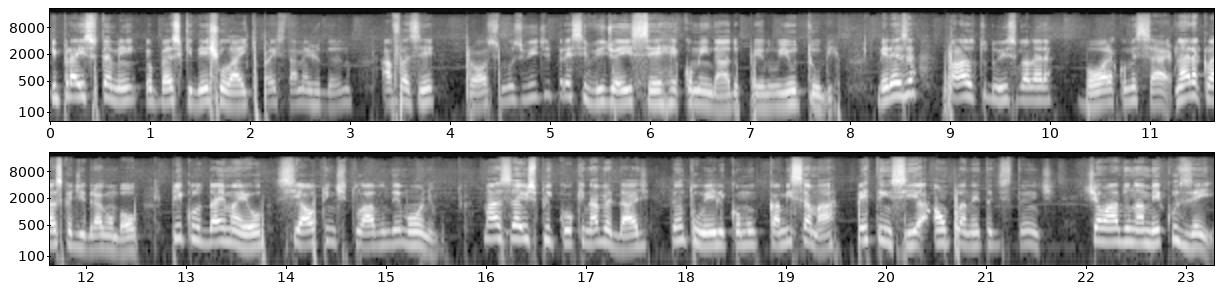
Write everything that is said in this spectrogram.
E para isso também eu peço que deixe o like para estar me ajudando a fazer próximos vídeos para esse vídeo aí ser recomendado pelo YouTube. Beleza? Falado tudo isso, galera, Bora começar. Na era clássica de Dragon Ball, Piccolo Daimyo se auto-intitulava um demônio, mas aí explicou que na verdade tanto ele como Kami-sama pertencia a um planeta distante chamado Namekusei.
